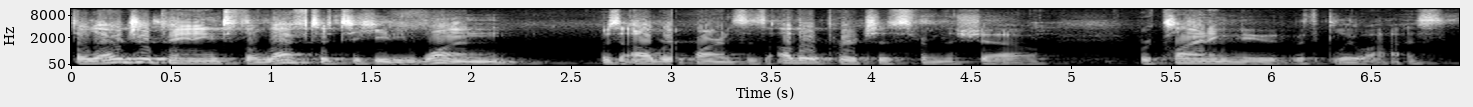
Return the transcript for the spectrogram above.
The larger painting to the left of Tahiti 1 was Albert Barnes's other purchase from the show, Reclining Nude with Blue Eyes.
